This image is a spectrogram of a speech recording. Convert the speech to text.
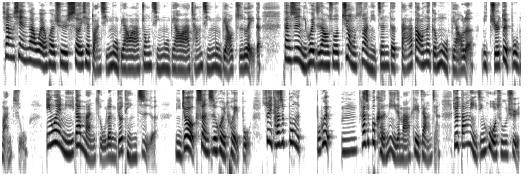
像现在我也会去设一些短期目标啊、中期目标啊、长期目标之类的。但是你会知道说，就算你真的达到那个目标了，你绝对不满足，因为你一旦满足了，你就停滞了，你就甚至会退步。所以它是不。不会，嗯，它是不可逆的嘛？可以这样讲，就是当你已经豁出去，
